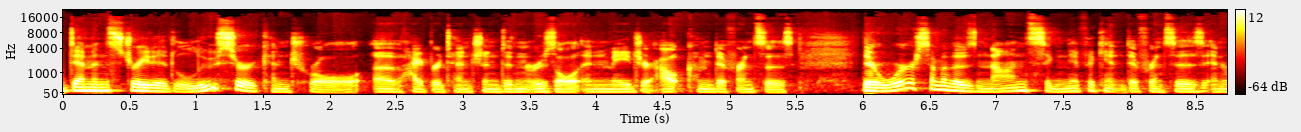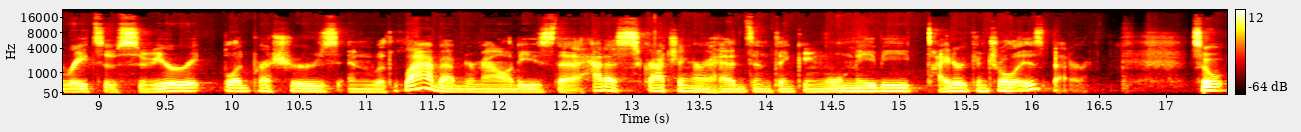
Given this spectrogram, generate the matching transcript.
demonstrated looser control of hypertension didn't result in major outcome differences, there were some of those non significant differences in rates of severe blood pressures and with lab abnormalities that had us scratching our heads and thinking, well, maybe tighter control is better. So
